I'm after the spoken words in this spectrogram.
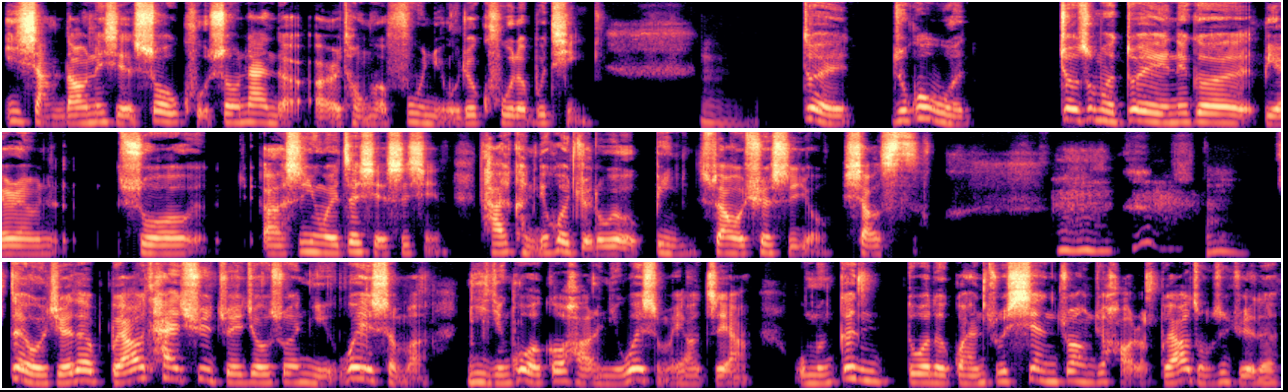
一想到那些受苦受难的儿童和妇女，我就哭的不停。嗯，对。如果我就这么对那个别人说，呃，是因为这些事情，他肯定会觉得我有病。虽然我确实有，笑死。嗯对，我觉得不要太去追究说你为什么，你已经过得够好了，你为什么要这样？我们更多的关注现状就好了，不要总是觉得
